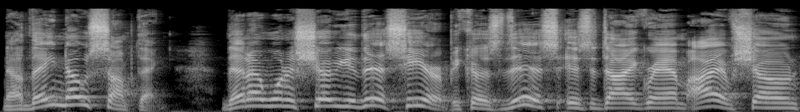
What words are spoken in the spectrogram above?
Now they know something. Then I want to show you this here because this is a diagram I have shown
